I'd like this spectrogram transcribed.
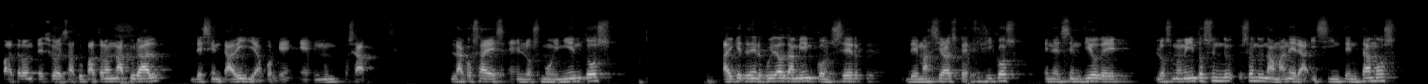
patrón, eso es, a tu patrón natural de sentadilla. Porque en un, o sea, la cosa es, en los movimientos hay que tener cuidado también con ser demasiado específicos en el sentido de los movimientos son de, son de una manera y si intentamos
